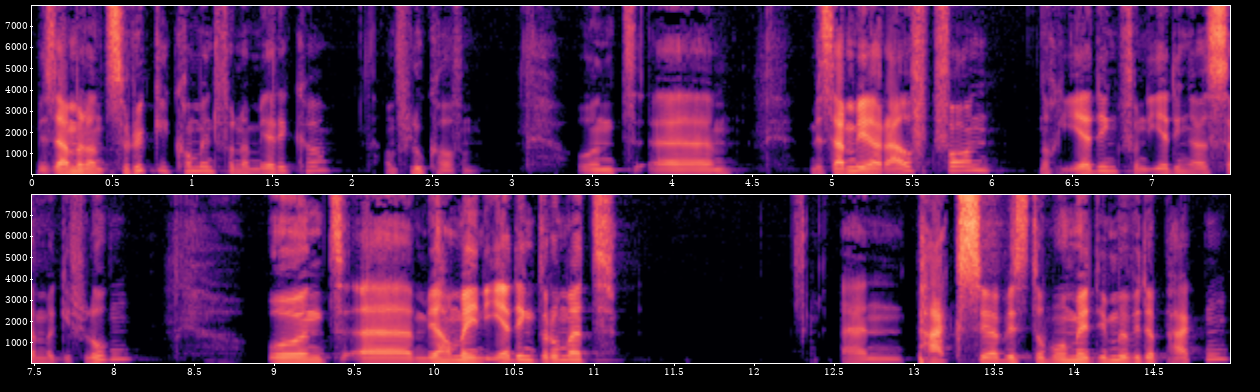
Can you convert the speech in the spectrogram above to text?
wir sind dann zurückgekommen von Amerika am Flughafen. Und äh, wir sind ja raufgefahren nach Erding. Von Erding aus sind wir geflogen. Und äh, wir haben in Erding drum einen Parkservice, da wo wir halt immer wieder parken.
